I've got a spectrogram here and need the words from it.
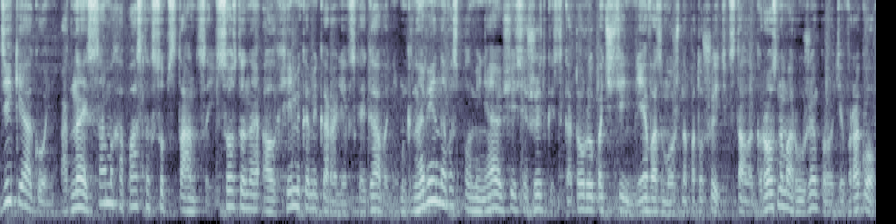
Дикий огонь – одна из самых опасных субстанций, созданная алхимиками Королевской гавани. Мгновенно воспламеняющаяся жидкость, которую почти невозможно потушить, стала грозным оружием против врагов.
